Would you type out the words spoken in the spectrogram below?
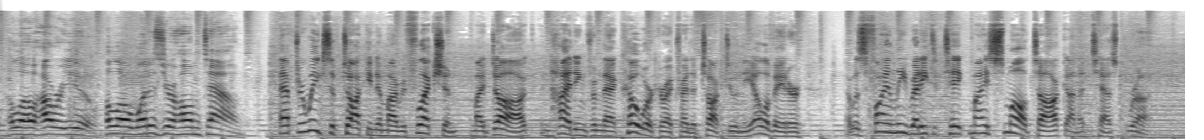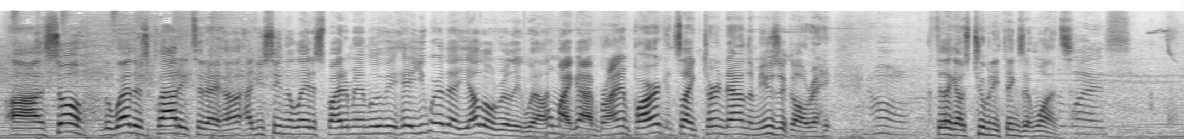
Hello, how are you? Hello, what is your hometown? After weeks of talking to my reflection, my dog, and hiding from that coworker I tried to talk to in the elevator, I was finally ready to take my small talk on a test run. Uh, so the weather's cloudy today, huh? Have you seen the latest Spider-Man movie? Hey, you wear that yellow really well. Oh my God, Brian Park, it's like turn down the music already. No, I feel like I was too many things at once. it was.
